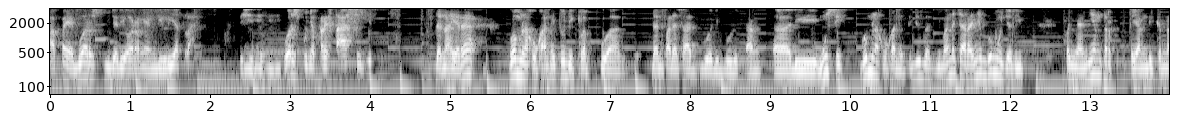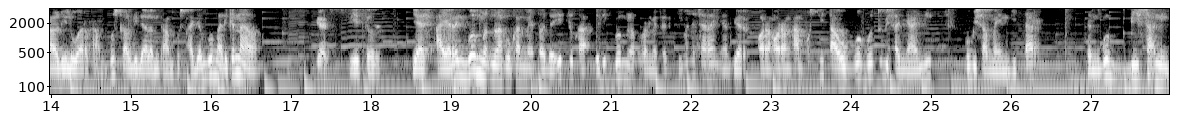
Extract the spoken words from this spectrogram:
apa ya gue harus menjadi orang yang dilihat lah di situ mm-hmm. gue harus punya prestasi gitu dan akhirnya gue melakukan itu di klub gue gitu. dan pada saat gue di bulu uh, di musik gue melakukan itu juga. Gimana caranya gue mau jadi penyanyi yang ter yang dikenal di luar kampus kalau di dalam kampus aja gue nggak dikenal. Yes. Gitu. Yes akhirnya gue melakukan metode itu kak. Jadi gue melakukan metode gimana caranya biar orang-orang kampus nih tahu gue gue tuh bisa nyanyi gue bisa main gitar dan gue bisa nih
